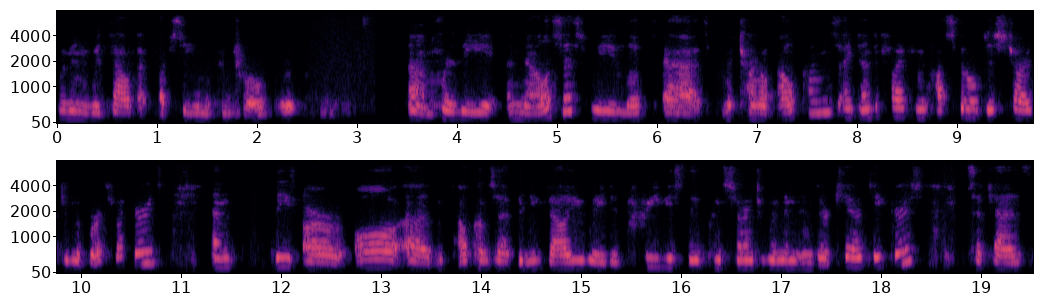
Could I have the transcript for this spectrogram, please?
women without epilepsy in the control group. Um, for the analysis, we looked at maternal outcomes identified from hospital discharge in the birth records, and these are all um, outcomes that have been evaluated previously of concern to women and their caretakers, such as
